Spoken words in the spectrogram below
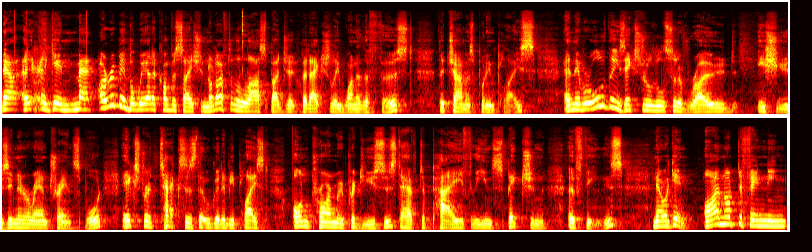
Now, again, Matt, I remember we had a conversation, not after the last budget, but actually one of the first that Chalmers put in place. And there were all of these extra little sort of road issues in and around transport, extra taxes that were going to be placed on primary producers to have to pay for the inspection of things. Now, again, I'm not defending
